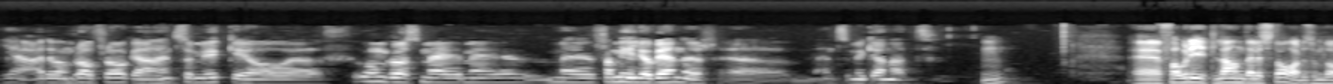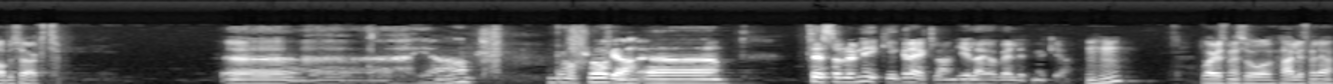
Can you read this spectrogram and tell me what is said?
ja, det var en bra fråga. Inte så mycket. Jag uh, umgås med, med, med familj och vänner. Uh, inte så mycket annat. Mm. Uh, favoritland eller stad som du har besökt? Ja, bra fråga. Thessaloniki i Grekland gillar jag väldigt mycket. Mm -hmm. Vad är det som är så härligt med det?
